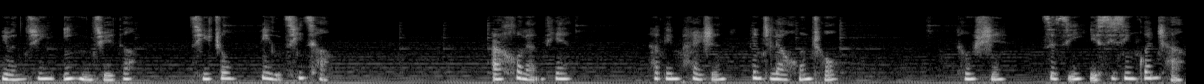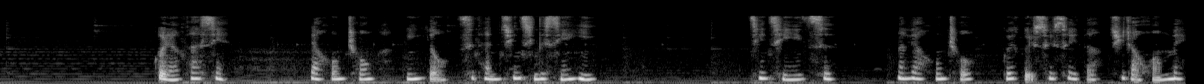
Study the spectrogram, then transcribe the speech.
宇文君隐隐觉得其中必有蹊跷。而后两天，他便派人跟着廖红绸，同时自己也细心观察，果然发现廖红绸隐有刺探军情的嫌疑。惊起一次，那廖红绸鬼鬼祟祟的去找皇妹，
